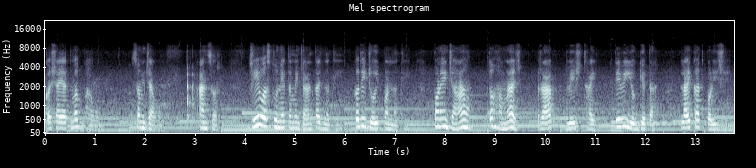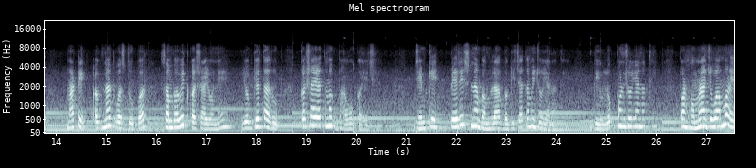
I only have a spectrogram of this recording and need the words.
કશાયાત્મક ભાવો. સમજાવો. આન્સર જે વસ્તુને તમે જાણતા જ નથી, કદી જોઈ પણ નથી, પણ એ જાણો તો હમણાં જ રાગ, દ્વેષ થાય તેવી યોગ્યતા લાયકાત પડી છે. માટે અજ્ઞાત વસ્તુ પર સંભવિત કશાયોને યોગ્યતા રૂપ કશાયાત્મક ભાવો કહે છે. જેમ કે પેરિસના બંગલા બગીચા તમે જોયા નથી. દેવલોક પણ જોયા નથી. પણ હમણાં જોવા મળે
